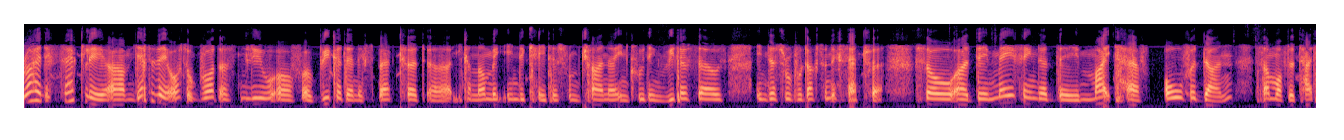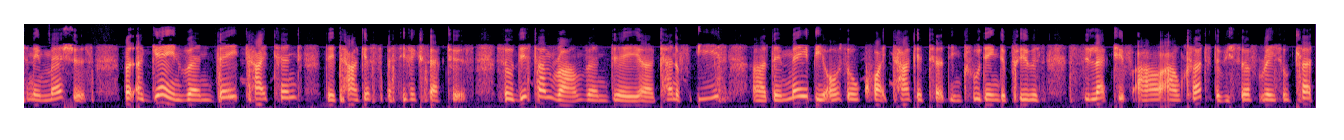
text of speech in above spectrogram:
Right, exactly. Um, yesterday also brought us new of uh, weaker than expected uh, economic indicators from China, including retail sales, industrial production, etc. So uh, they may think that they might have overdone some of the tightening measures. But again, when they tightened, they target specific sectors. So this time round, when they uh, kind of ease, uh, they may be also quite targeted, including the previous selective RR cut, the reserve ratio cut,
